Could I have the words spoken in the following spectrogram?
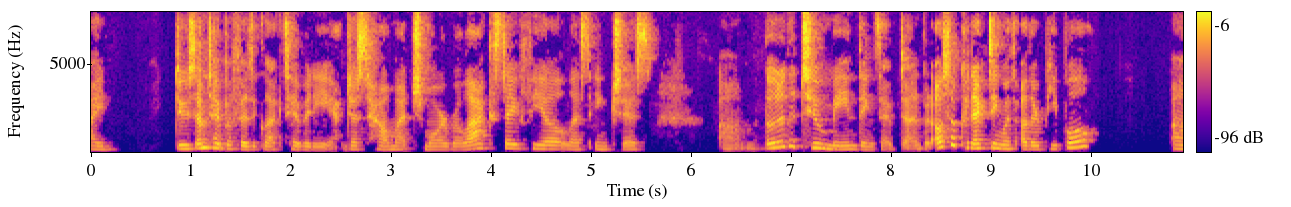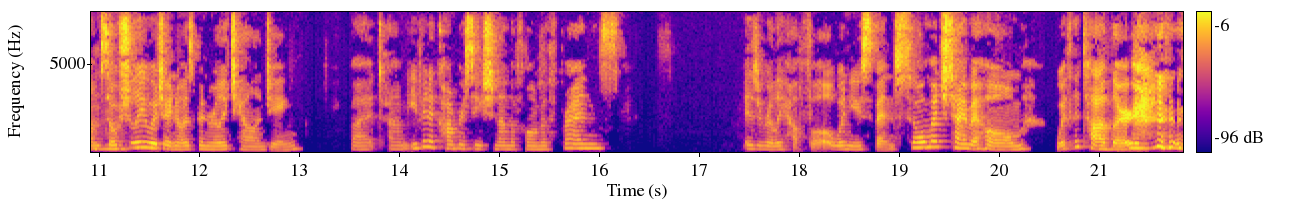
i do some type of physical activity just how much more relaxed i feel less anxious. Um, those are the two main things i've done but also connecting with other people um, Mhm. socially which i know has been really challenging but um, even a conversation on the phone with friends is really helpful when you spend so much time at home with a toddler. Mm-hmm.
